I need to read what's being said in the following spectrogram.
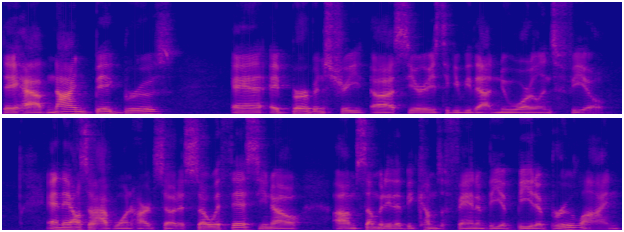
They have nine big brews and a Bourbon Street uh, series to give you that New Orleans feel. And they also have one hard soda. So with this, you know, um, somebody that becomes a fan of the Abita brew line,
